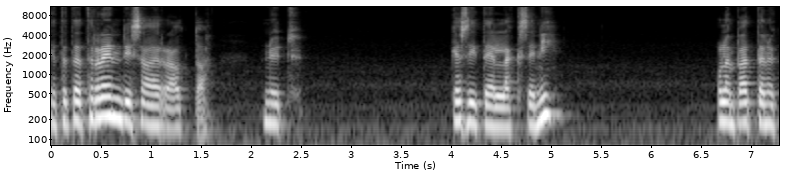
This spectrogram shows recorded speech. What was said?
ja tätä trendisairautta nyt käsitelläkseni olen päättänyt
